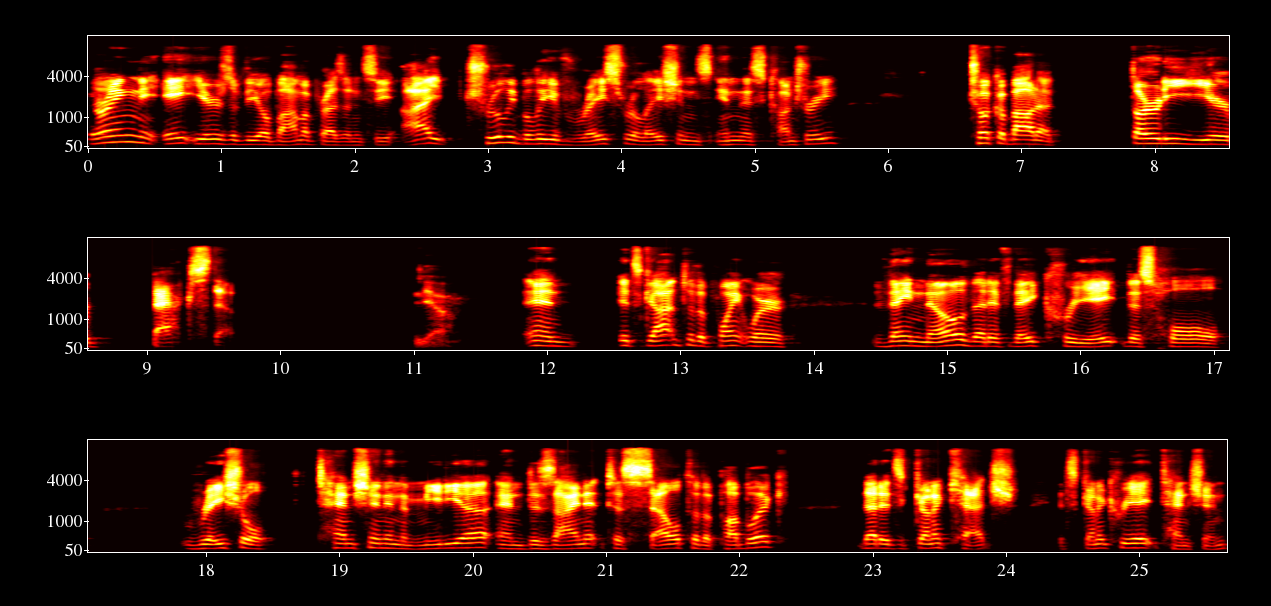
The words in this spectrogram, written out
During the eight years of the Obama presidency, I truly believe race relations in this country took about a 30 year back step. Yeah. And it's gotten to the point where they know that if they create this whole racial tension in the media and design it to sell to the public, that it's going to catch, it's going to create tension.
